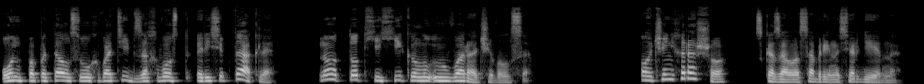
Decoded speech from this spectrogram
Он попытался ухватить за хвост ресептакля, но тот хихикал и уворачивался. «Очень хорошо», — сказала Сабрина Сергеевна.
